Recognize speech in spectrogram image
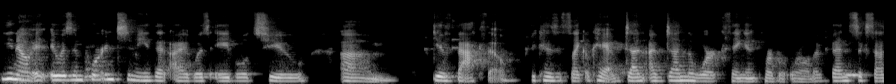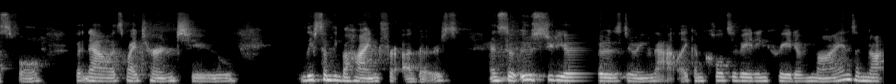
you know, it, it, was important to me that I was able to um, give back, though, because it's like, okay, I've done I've done the work thing in corporate world. I've been successful, but now it's my turn to leave something behind for others. And so Ooze Studio is doing that. Like I'm cultivating creative minds. I'm not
